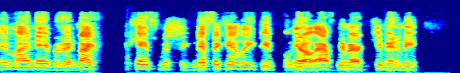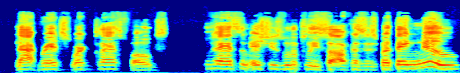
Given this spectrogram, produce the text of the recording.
in my neighborhood. And I came from a significantly people, you know, African American community, not rich, working class folks who had some issues with the police officers, but they knew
